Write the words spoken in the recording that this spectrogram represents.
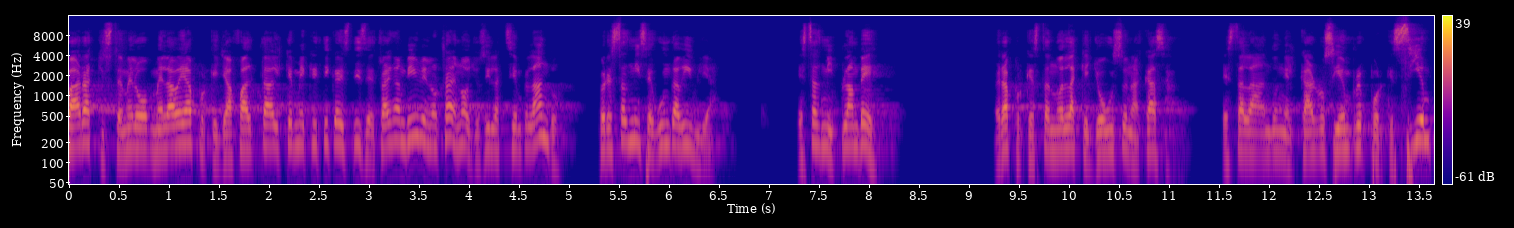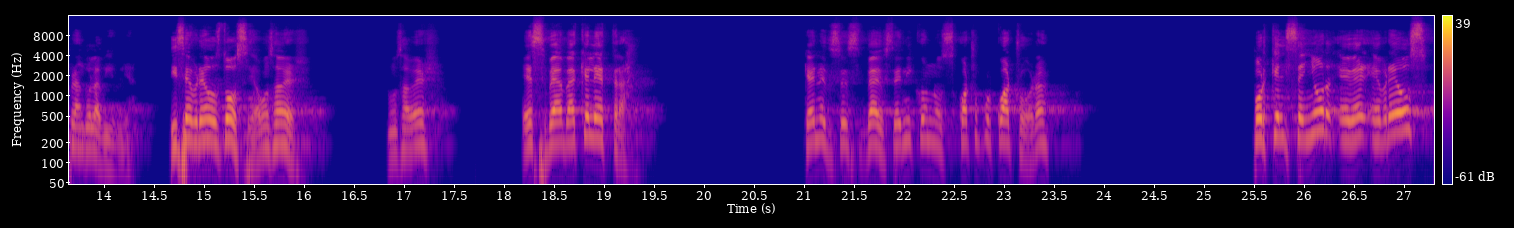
para que usted me, lo, me la vea, porque ya falta el que me critica y dice, traigan Biblia y no traen. No, yo sí la, siempre la ando. Pero esta es mi segunda Biblia. Esta es mi plan B. ¿Verdad? Porque esta no es la que yo uso en la casa. Esta la ando en el carro siempre porque siempre ando la Biblia. Dice Hebreos 12, vamos a ver. Vamos a ver. Es, vea, qué letra. Kenneth, usted, vea, usted ni con los 4x4, ¿verdad? Porque el Señor, Hebreos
